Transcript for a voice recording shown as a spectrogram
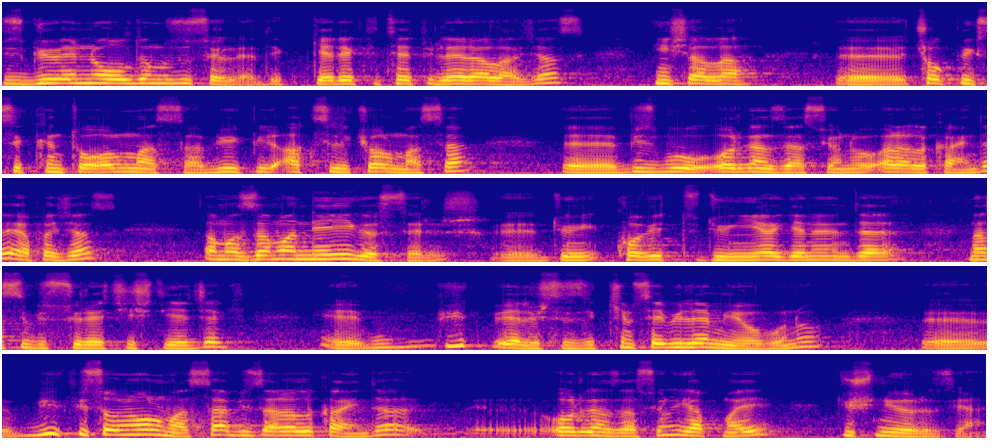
Biz güvenli olduğumuzu söyledik. Gerekli tedbirleri alacağız. İnşallah e, çok büyük sıkıntı olmazsa, büyük bir aksilik olmazsa e, biz bu organizasyonu Aralık ayında yapacağız. Ama zaman neyi gösterir? Covid dünya genelinde nasıl bir süreç işleyecek? E, büyük bir belirsizlik. Kimse bilemiyor bunu. E, büyük bir sorun olmazsa biz Aralık ayında e, organizasyonu yapmayı düşünüyoruz yani.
